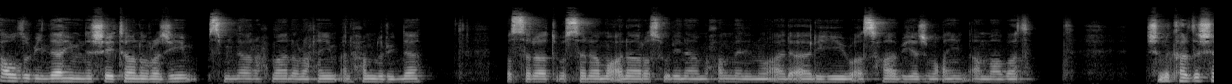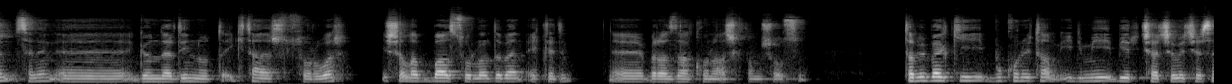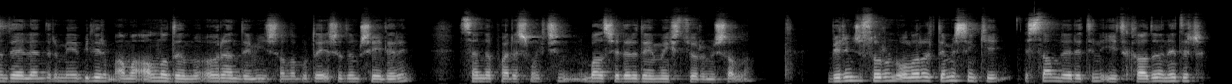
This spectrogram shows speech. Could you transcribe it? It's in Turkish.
Euzu billahi mineşşeytanirracim. Bismillahirrahmanirrahim. Elhamdülillah. Ve salatu ve selamu ala Resulina Muhammedin ve ala alihi ve ashabihi ecma'in. Amma ba'd. Şimdi kardeşim senin e, gönderdiğin notta iki tane soru var. İnşallah bazı soruları da ben ekledim. E, biraz daha konu açıklamış olsun. Tabi belki bu konuyu tam ilmi bir çerçeve içerisinde değerlendirmeyebilirim ama anladığımı, öğrendiğimi inşallah burada yaşadığım şeyleri seninle paylaşmak için bazı şeylere değinmek istiyorum inşallah. Birinci sorun olarak demişsin ki İslam devletinin itikadı nedir?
